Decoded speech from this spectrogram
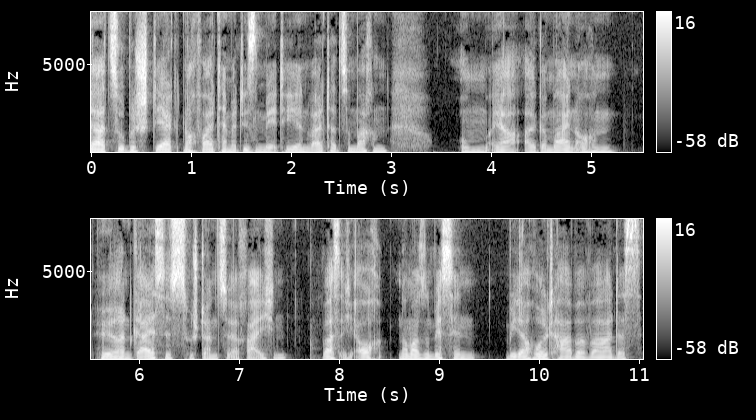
dazu bestärkt, noch weiter mit diesen Medien weiterzumachen, um ja allgemein auch einen höheren Geisteszustand zu erreichen. Was ich auch nochmal so ein bisschen wiederholt habe, war, dass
